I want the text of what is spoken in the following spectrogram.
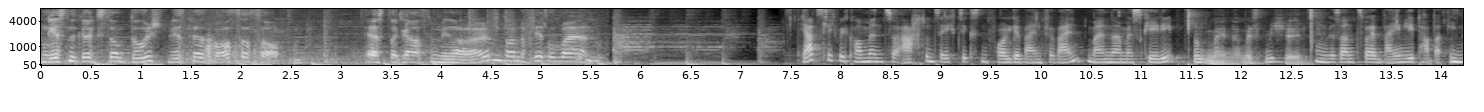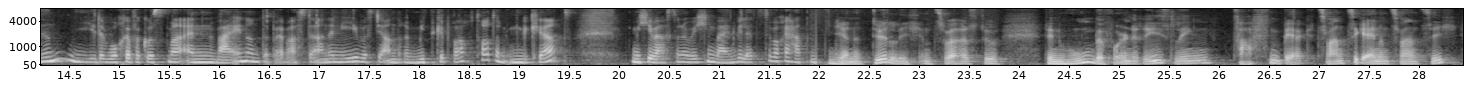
Zum Essen kriegst du dann Dusch, wirst nicht Wasser saufen. Erst ein Glas Mineral und dann ein Viertel Wein. Herzlich willkommen zur 68. Folge Wein für Wein. Mein Name ist Katie. Und mein Name ist Michael. Und wir sind zwei WeinliebhaberInnen. Jede Woche verkostet man einen Wein und dabei weiß der eine nie, was die andere mitgebracht hat und umgekehrt. Michi, weißt du noch, welchen Wein wir letzte Woche hatten? Ja, natürlich. Und zwar hast du den wundervollen Riesling Pfaffenberg 2021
